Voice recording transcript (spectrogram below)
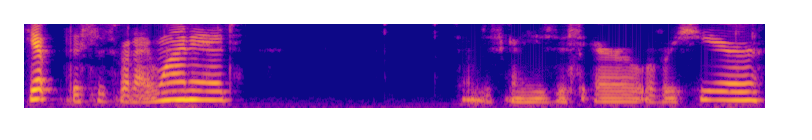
Yep, this is what I wanted. So I'm just going to use this arrow over here.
